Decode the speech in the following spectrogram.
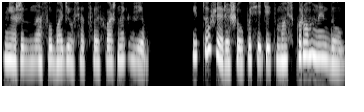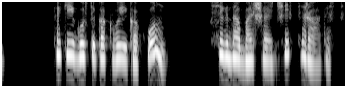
неожиданно освободился от своих важных дел и тоже решил посетить мой скромный дом. Такие гости, как вы и как он, всегда большая честь и радость.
